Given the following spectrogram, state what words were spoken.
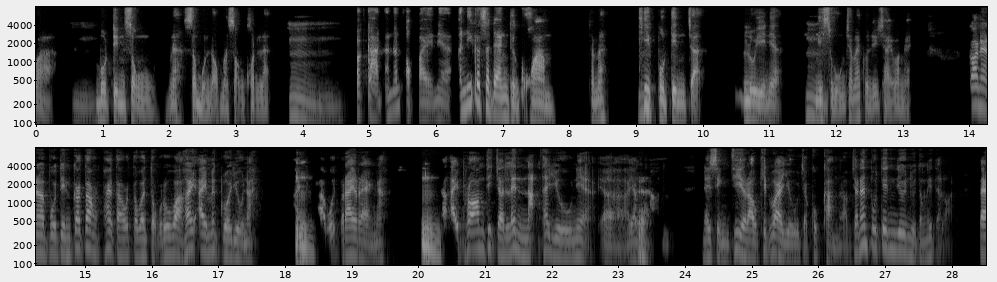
ว่าอืมบูตินส่งนะสมุนออกมาสองคนแล้วอืมประกาศอันนั้นออกไปเนี่ย อันนี้ก็แสดงถึงความใช่ไหมที่ปูตินจะลุยเนี่ยอืมีสูงใช่ไหมคุณวิชัยว่าไง ก็แน่นอนปูตินก็ต้องให้ตะตะวันตกรู้ว่าเฮ้ยไอ้ไม่กลัวอยู่นะไอ้อืมอาวุธร้ายแรงนะอืมถ้าไอ้พร้อมที่จะเล่นหนักถ้าอยู่เนี่ยเอ่อยังเออทำ ในสิ่งที่เราคิดว่าอยู่จะคุกคามเรา ฉะนั้นปูตินยืนอยู่ตรงนี้ตลอด แต่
